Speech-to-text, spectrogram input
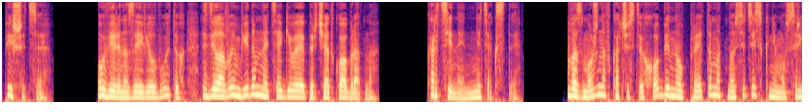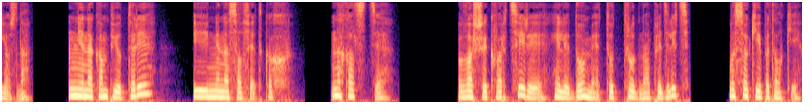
пишете», — уверенно заявил Войтах, с деловым видом натягивая перчатку обратно. «Картины, не тексты. Возможно, в качестве хобби, но при этом относитесь к нему серьезно. Не на компьютере и не на салфетках, на холсте. В вашей квартире или доме, тут трудно определить, высокие потолки.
